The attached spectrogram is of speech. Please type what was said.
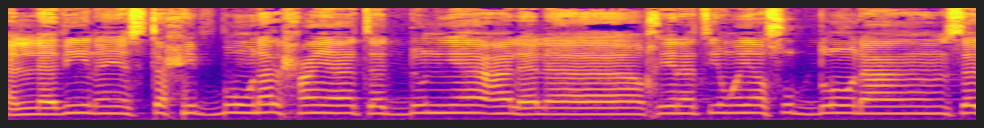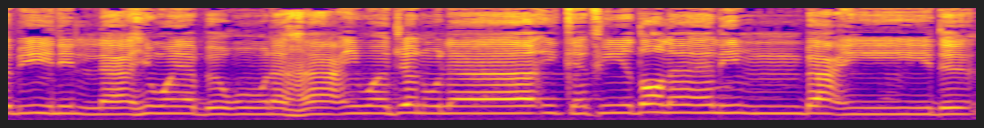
الذين يستحبون الحياة الدنيا على الآخرة ويصدون عن سبيل الله ويبغونها عوجا أولئك في ضلال بعيد.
